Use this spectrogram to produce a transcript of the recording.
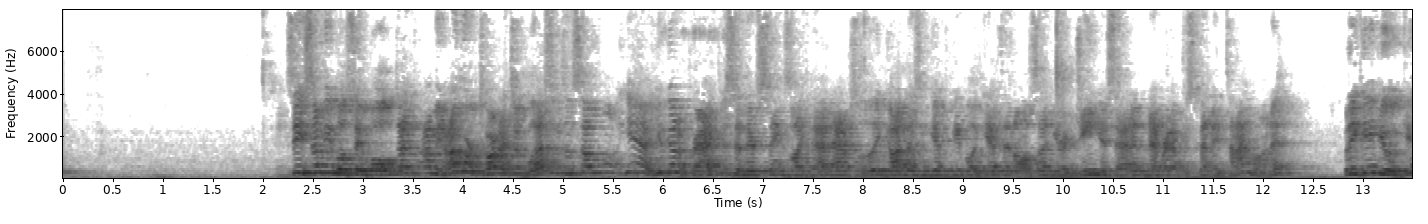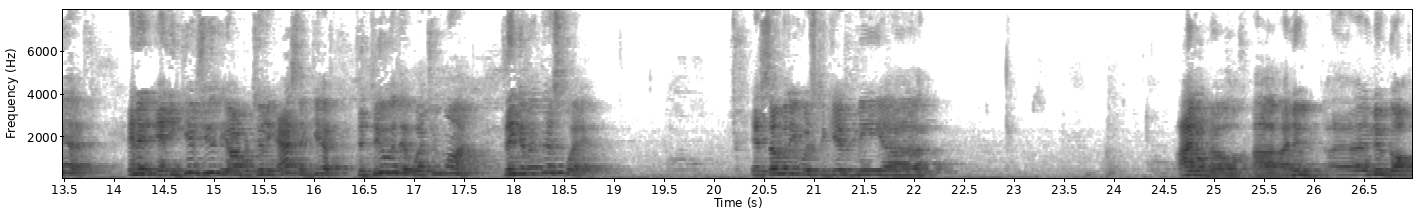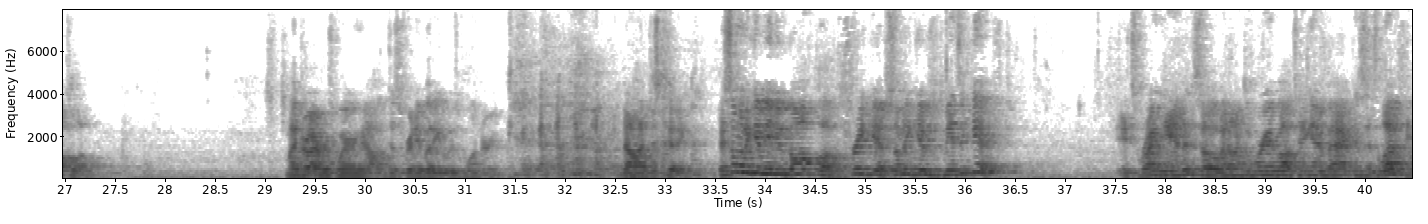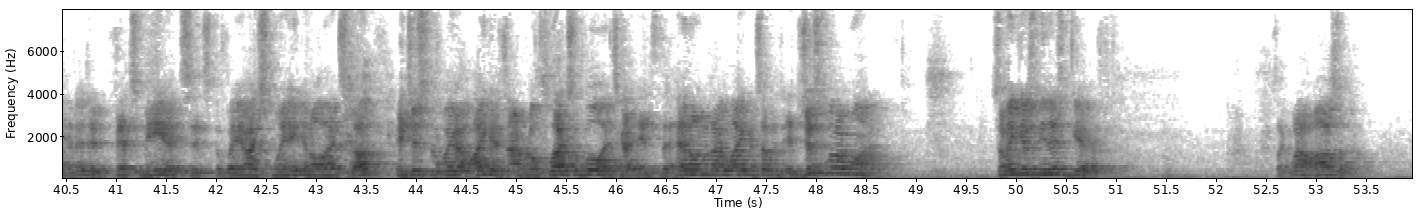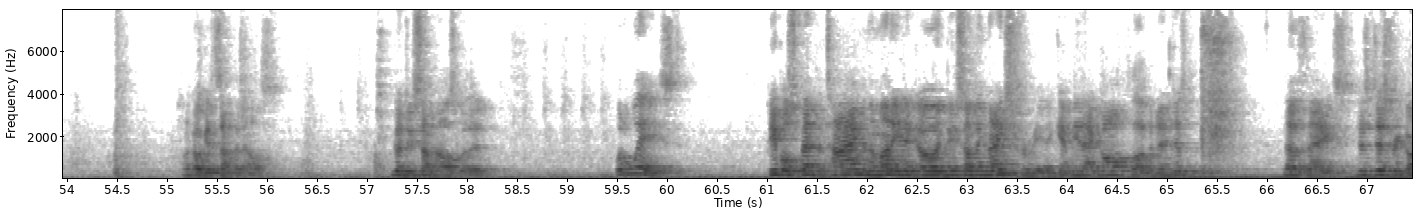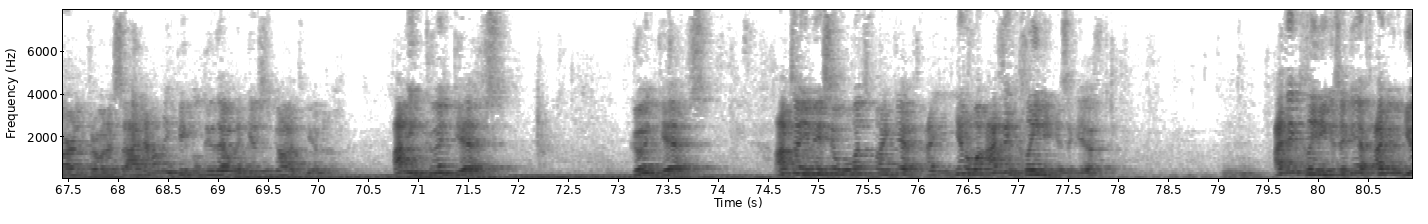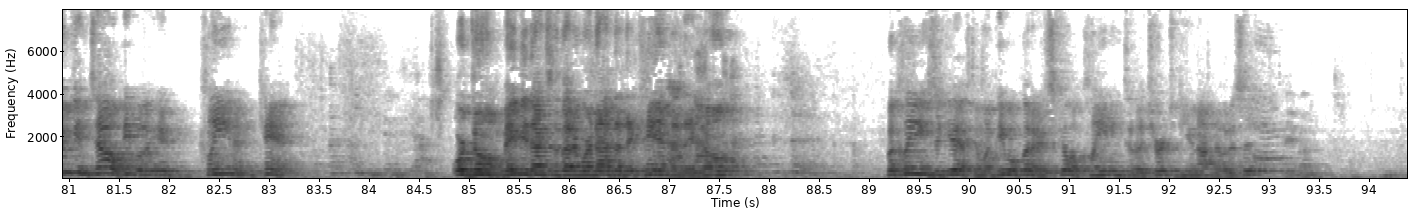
See, some people say, well, that, I mean, I worked hard, I took lessons and stuff. Well, yeah, you got to practice, and there's things like that, absolutely. God doesn't give people a gift and all of a sudden you're a genius at it and never have to spend any time on it. But He gave you a gift. And, it, and He gives you the opportunity as a gift to do with it what you want. Think of it this way. If somebody was to give me, uh, I don't know, uh, a, new, uh, a new golf club, my driver's wearing out, just for anybody who was wondering. no, I'm just kidding. If someone give me a new golf club, free gift. Somebody gives it to me, it's a gift. It's right-handed, so I don't have to worry about taking it back because it's left-handed. It fits me. It's it's the way I swing and all that stuff. It's just the way I like it. It's not real flexible. It's got it's the head on it I like and stuff. It's just what I wanted. Somebody gives me this gift. It's like, wow, awesome. I'll go get something else. I'll go do something else with it. What a waste. People spent the time and the money to go and do something nice for me and get me that golf club, and then just, no thanks. Just disregard and throw it aside. How many people do that with the gifts that God's given them? I mean, good gifts. Good gifts. I'm telling you, you say, well, what's my gift? I, you know what? I think cleaning is a gift. I think cleaning is a gift. I, you can tell people clean and can't. Or don't. Maybe that's the better word. Not that they can't, that they don't. But cleaning's a gift. And when people put a skill of cleaning to the church, do you not notice it? Amen.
